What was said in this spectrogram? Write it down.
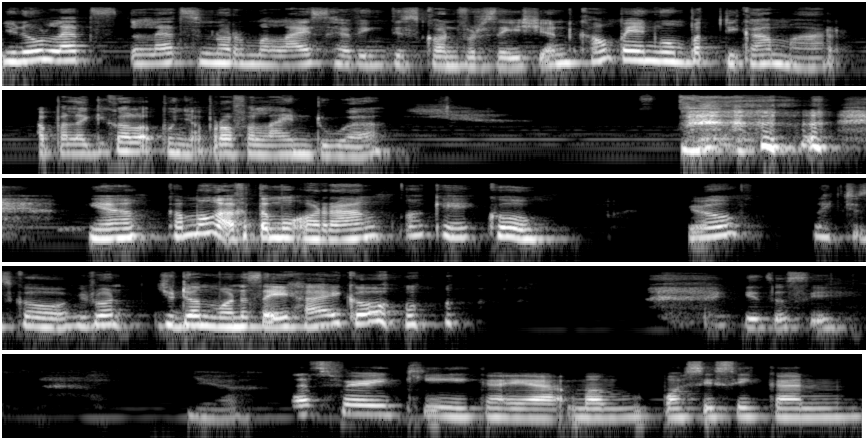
you know let's let's normalize having this conversation. Kamu pengen ngumpet di kamar apalagi kalau punya profil lain dua. Ya kamu nggak ketemu orang oke okay, go you know like just go. You don't you don't wanna say hi go. Itu sih. Ya. Yeah. that's very key kayak memposisikan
